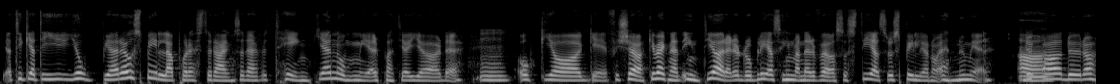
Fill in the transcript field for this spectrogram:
jag tycker att det är jobbigare att spilla på restaurang så därför tänker jag nog mer på att jag gör det. Mm. Och jag försöker verkligen att inte göra det och då blir jag så himla nervös och stel så då spiller jag nog ännu mer. Du, Ja. ja, du då?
